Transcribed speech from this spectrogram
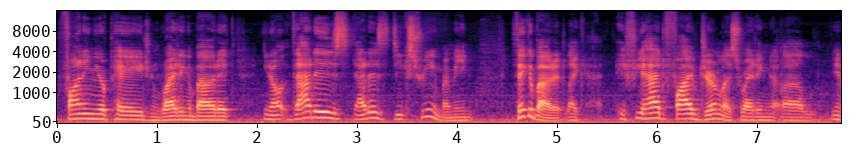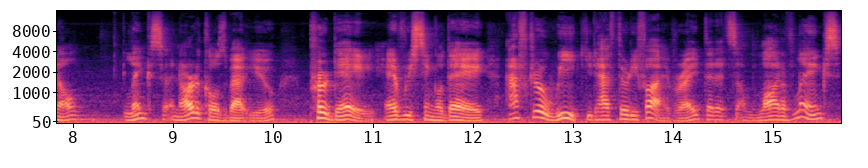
finding your page and writing about it, you know, that is that is the extreme. I mean, think about it. Like if you had five journalists writing uh, you know, links and articles about you per day, every single day, after a week you'd have 35, right? That it's a lot of links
